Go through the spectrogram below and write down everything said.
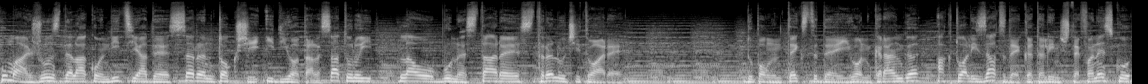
cum a ajuns de la condiția de sărăntoc și idiot al satului la o bunăstare strălucitoare după un text de Ion Creangă, actualizat de Cătălin Ștefănescu,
